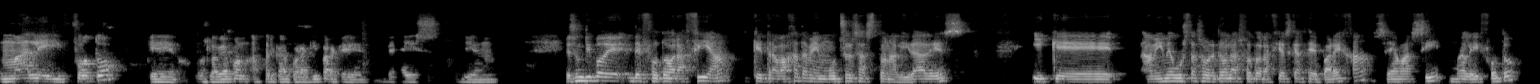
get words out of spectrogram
Maley Photo, que os la voy a acercar por aquí para que veáis bien. Es un tipo de, de fotografía que trabaja también mucho esas tonalidades y que a mí me gusta sobre todo las fotografías que hace de pareja, se llama así, Malay Foto.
